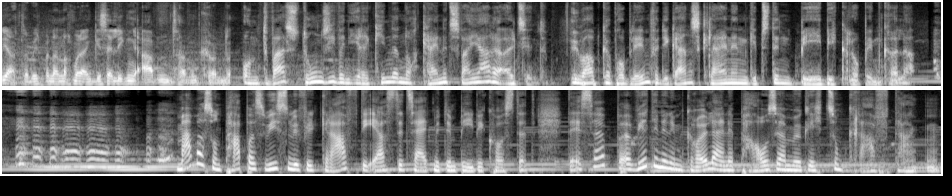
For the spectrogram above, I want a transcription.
ja, damit man dann nochmal einen geselligen Abend haben kann. Und was tun Sie, wenn Ihre Kinder noch keine zwei Jahre alt sind? Überhaupt kein Problem. Für die ganz Kleinen gibt's den Babyclub im Kröller. Mamas und Papas wissen, wie viel Kraft die erste Zeit mit dem Baby kostet. Deshalb wird ihnen im Gröller eine Pause ermöglicht zum Krafttanken.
